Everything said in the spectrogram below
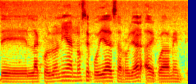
de la colonia, no se podía desarrollar adecuadamente.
